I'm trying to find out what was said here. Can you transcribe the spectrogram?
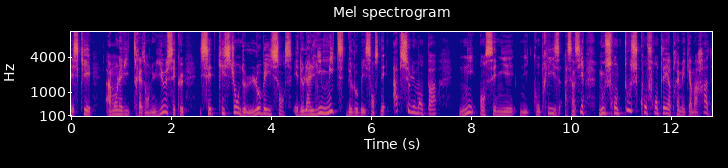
Et ce qui est à mon avis très ennuyeux, c'est que cette question de l'obéissance et de la limite de l'obéissance n'est absolument pas ni enseignée ni comprise à Saint-Cyr, nous serons tous confrontés après mes camarades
